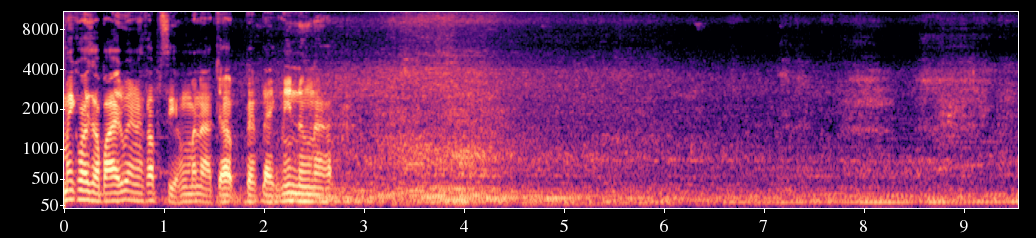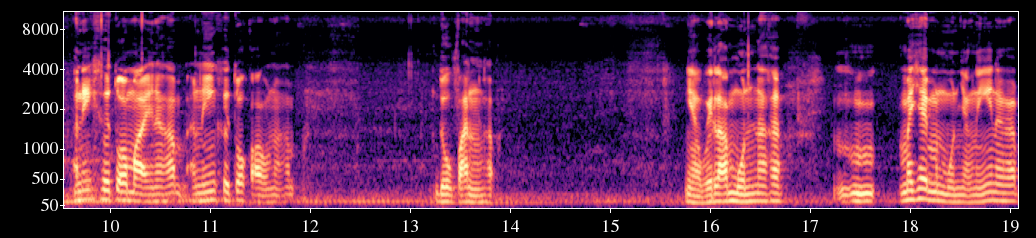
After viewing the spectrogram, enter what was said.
ไม่ค่อยสบายด้วยนะครับ เสียงมันอาจจะแปลกๆนิดนึงนะครับ อันนี้คือตัวใหม่นะครับ อันนี้คือตัวเก่านะครับ ดูฟันครับ เนี่ยเวลาหมุนนะครับ ไม่ใช่มันหมุนอย่างนี้นะครับ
